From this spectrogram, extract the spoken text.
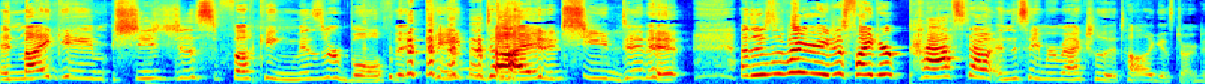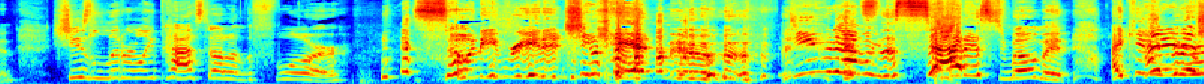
In my game, she's just fucking miserable that Kaidan died and she did it. And there's a point where you just find her passed out in the same room actually that Tali gets drunk in. She's literally passed out on the floor. so inebriated she can't move. Do you even have it's the saddest moment. I can't How do you know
